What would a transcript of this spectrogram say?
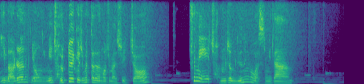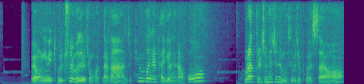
이 말은 영님이 절도 있게 좀 했다는 걸 좀 알 수 있죠. 춤이 점점 느는 것 같습니다. 영님이 돌출 무대를 좀 걷다가 이제 팬분을 발견을 하고 보라트를 좀 해주는 모습을 좀 보였어요.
